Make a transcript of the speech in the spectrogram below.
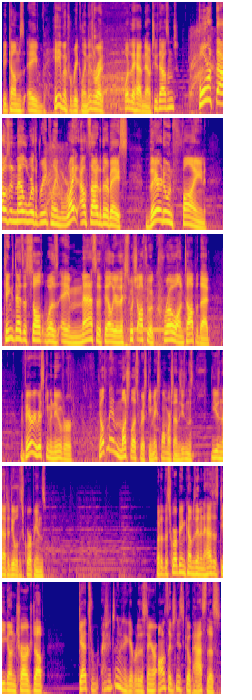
becomes a haven for reclaim. Is right. What do they have now? 2,000? 4,000 metal worth of reclaim right outside of their base. They're doing fine. Kingstad's assault was a massive failure. They switched off to a crow on top of that. Very risky maneuver. The ultimatum much less risky. Makes a lot more sense using this, using that to deal with the scorpions. But if the scorpion comes in and has its D gun charged up, gets she doesn't even get rid of the stinger. Honestly, just needs to go past this.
